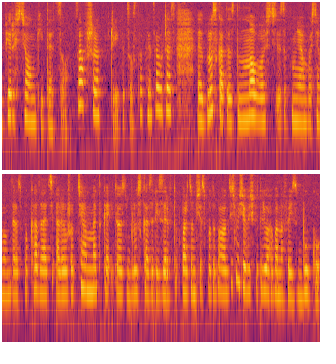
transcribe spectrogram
Pierścionki te co zawsze, czyli te co ostatnio cały czas. E, Bluzka to jest nowość, zapomniałam właśnie Wam teraz pokazać, ale już odcięłam metkę i to jest bluzka z Reserve. To bardzo mi się spodobała. Gdzieś mi się wyświetliła chyba na Facebooku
